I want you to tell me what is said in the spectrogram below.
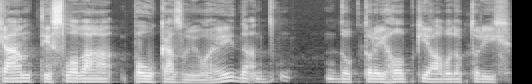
kam tie slova poukazujú, hej? Na, do ktorej hĺbky alebo do ktorých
